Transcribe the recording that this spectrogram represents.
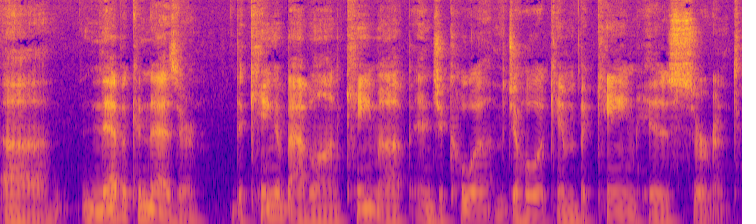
uh, Nebuchadnezzar, the king of Babylon, came up, and Jehoiakim became his servant.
